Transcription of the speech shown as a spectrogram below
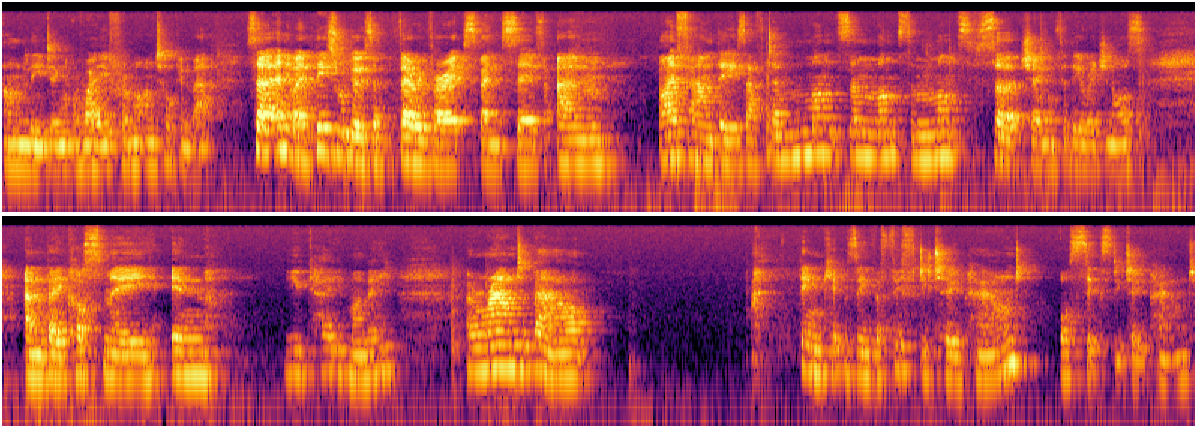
I'm leading away from what I'm talking about. So anyway, these Ragos are very, very expensive. Um, I found these after months and months and months of searching for the originals and they cost me in UK money around about, I think it was either £52 or £62.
